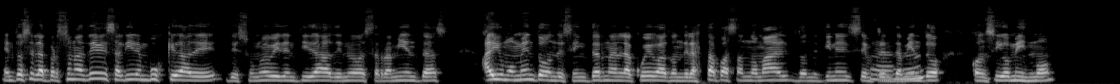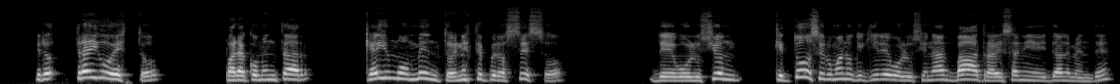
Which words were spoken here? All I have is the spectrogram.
entonces la persona debe salir en búsqueda de, de su nueva identidad, de nuevas herramientas, hay un momento donde se interna en la cueva, donde la está pasando mal, donde tiene ese enfrentamiento consigo mismo. Pero traigo esto para comentar que hay un momento en este proceso de evolución que todo ser humano que quiere evolucionar va a atravesar inevitablemente,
